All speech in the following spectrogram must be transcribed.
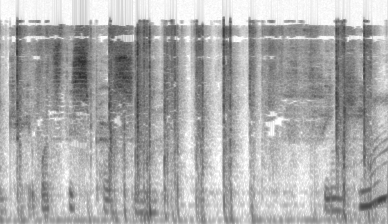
Okay, what's this person thinking?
